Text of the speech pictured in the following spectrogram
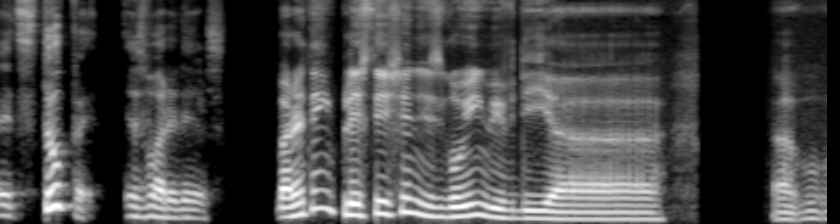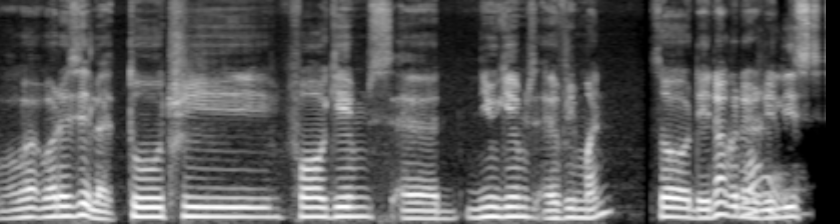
it's stupid, is what it is. But I think PlayStation is going with the uh, uh, what, what is it like two, three, four games, uh, new games every month. So they're not gonna Oh. release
